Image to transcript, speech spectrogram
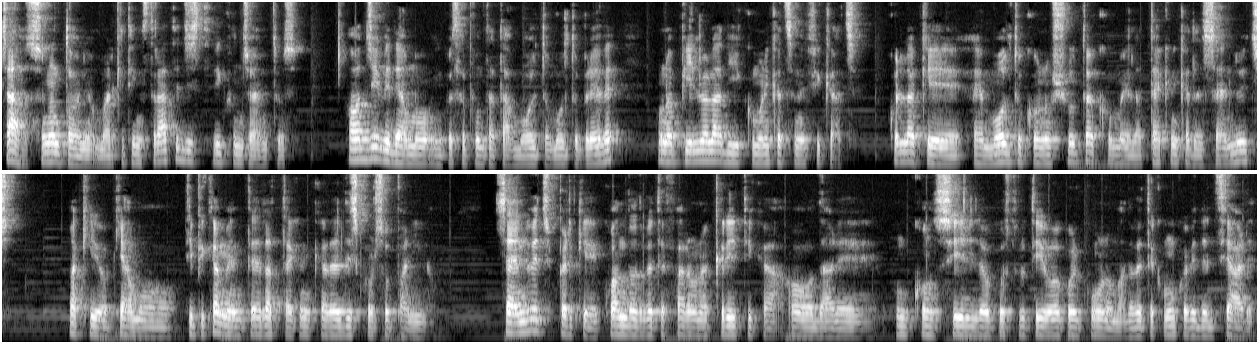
Ciao, sono Antonio, Marketing Strategist di Congentus. Oggi vediamo in questa puntata molto molto breve una pillola di comunicazione efficace, quella che è molto conosciuta come la tecnica del sandwich, ma che io chiamo tipicamente la tecnica del discorso panino. Sandwich perché quando dovete fare una critica o dare un consiglio costruttivo a qualcuno, ma dovete comunque evidenziare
